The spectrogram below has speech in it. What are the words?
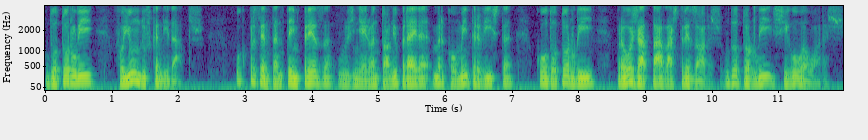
O Dr. Lee foi um dos candidatos. O representante da empresa, o engenheiro António Pereira, marcou uma entrevista com o Dr. Lee para hoje à tarde às três horas. O Dr. Lee chegou a horas.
